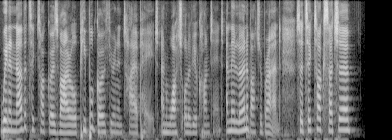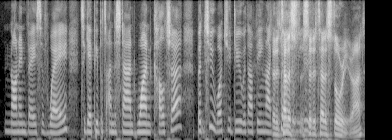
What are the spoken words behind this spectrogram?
When another TikTok goes viral, people go through an entire page and watch all of your content and they learn about your brand. So TikTok's such a non-invasive way to get people to understand one culture, but two what you do without being like So to tell us, so to tell a story, right?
